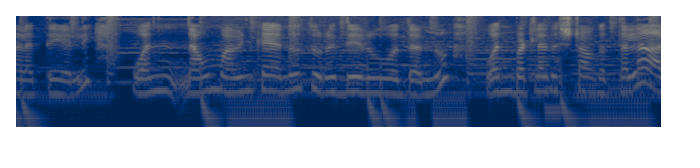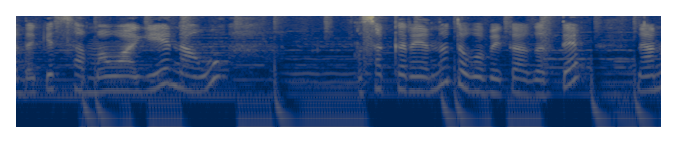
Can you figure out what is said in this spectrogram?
ಅಳತೆಯಲ್ಲಿ ಒಂದು ನಾವು ಮಾವಿನಕಾಯನ್ನು ತುರಿದಿರುವುದನ್ನು ಒಂದು ಬಟ್ಲದಷ್ಟು ಆಗುತ್ತಲ್ಲ, ಅದಕ್ಕೆ ಸಮವಾಗಿಯೇ ನಾವು ಸಕ್ಕರೆಯನ್ನು ತಗೋಬೇಕಾಗತ್ತೆ. ನಾನು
